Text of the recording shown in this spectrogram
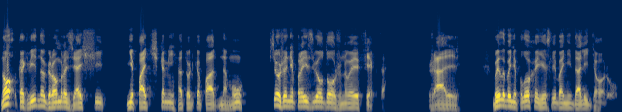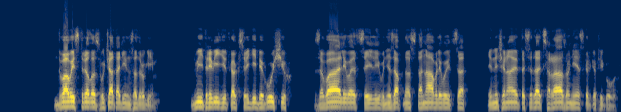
Но, как видно, гром разящий не пачками, а только по одному, все же не произвел должного эффекта. Жаль. Было бы неплохо, если бы они дали дёру. Два выстрела звучат один за другим. Дмитрий видит, как среди бегущих заваливается или внезапно останавливается и начинает оседать сразу несколько фигур.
